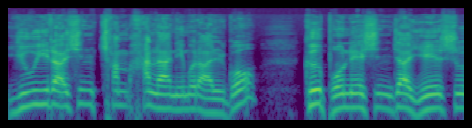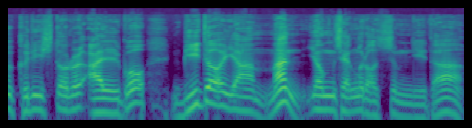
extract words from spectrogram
유일하신 참 하나님을 알고 그 보내신 자 예수 그리스도를 알고 믿어야만 영생을 얻습니다.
